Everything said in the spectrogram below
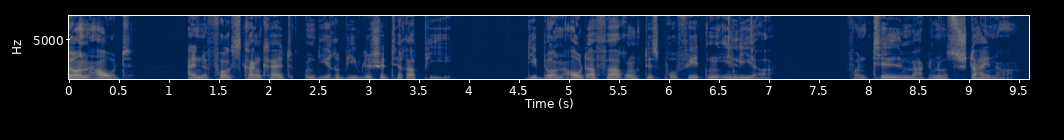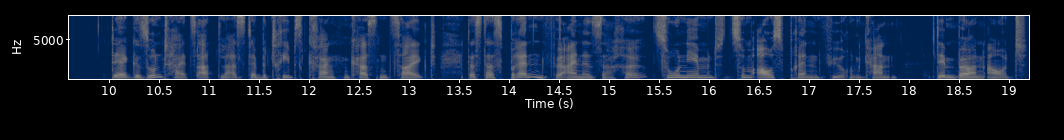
Burnout, eine Volkskrankheit und ihre biblische Therapie. Die Burnout-Erfahrung des Propheten Elia von Till Magnus Steiner. Der Gesundheitsatlas der Betriebskrankenkassen zeigt, dass das Brennen für eine Sache zunehmend zum Ausbrennen führen kann, dem Burnout.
